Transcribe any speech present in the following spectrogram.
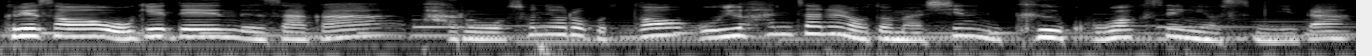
그래서 오게 된 의사가 바로 소녀로부터 우유 한 잔을 얻어 마신 그 고학생이었습니다.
